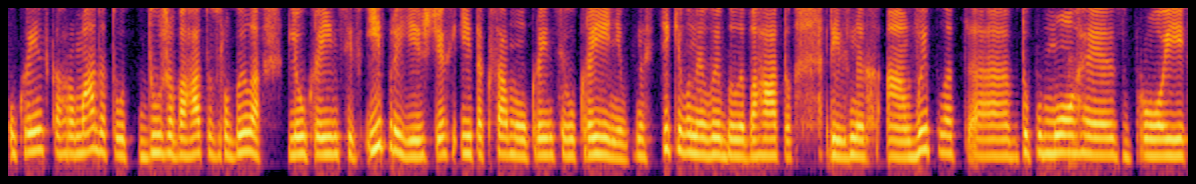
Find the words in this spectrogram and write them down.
українська громада тут дуже багато зробила для українців і приїжджих, і так само українців в Україні. Настільки вони вибили багато різних виплат, допомоги, зброї.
